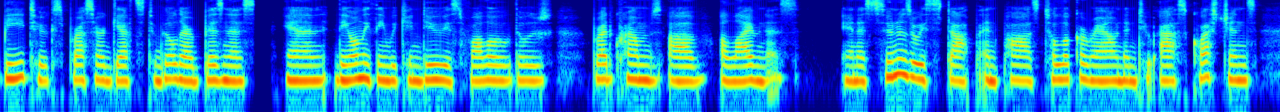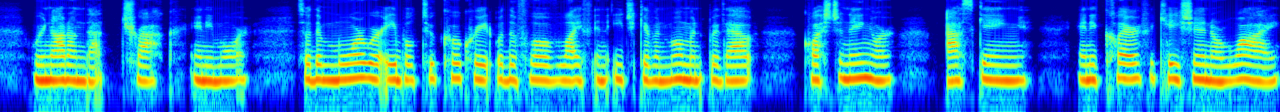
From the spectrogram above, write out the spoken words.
be, to express our gifts, to build our business. And the only thing we can do is follow those breadcrumbs of aliveness. And as soon as we stop and pause to look around and to ask questions, we're not on that track anymore. So the more we're able to co-create with the flow of life in each given moment without questioning or asking any clarification or why,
